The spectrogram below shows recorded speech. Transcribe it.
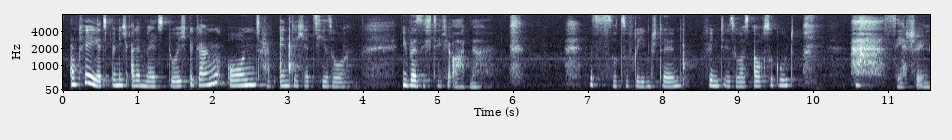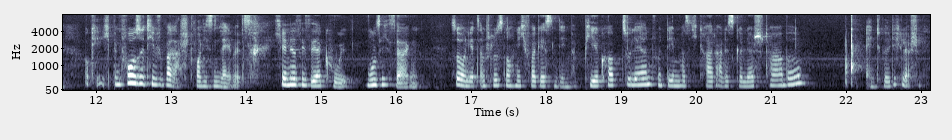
Okay, jetzt bin ich alle Mails durchgegangen und habe endlich jetzt hier so übersichtliche Ordner. Das ist so zufriedenstellend. Findet ihr sowas auch so gut? Sehr schön. Okay, ich bin positiv überrascht von diesen Labels. Ich finde sie sehr cool, muss ich sagen. So, und jetzt am Schluss noch nicht vergessen, den Papierkorb zu leeren von dem, was ich gerade alles gelöscht habe endgültig löschen.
